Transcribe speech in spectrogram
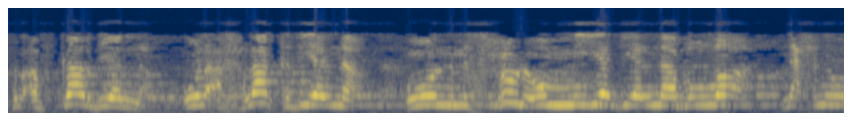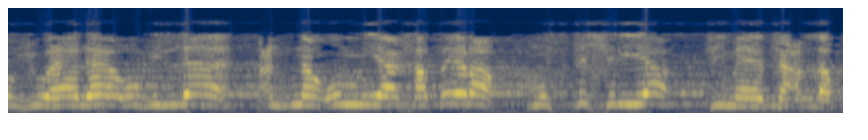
في الأفكار ديالنا والأخلاق ديالنا ونمسحوا الأمية ديالنا بالله. نحن جهلاء بالله. عندنا أمية خطيرة مستشرية فيما يتعلق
